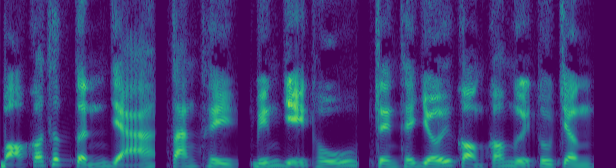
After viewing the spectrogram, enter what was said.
Bỏ có thức tỉnh giả, tan thi, biến dị thú, trên thế giới còn có người tu chân.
